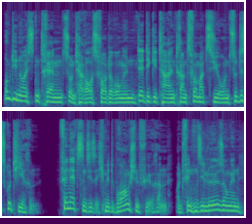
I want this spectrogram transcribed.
um die neuesten Trends und Herausforderungen der digitalen Transformation zu diskutieren. Vernetzen Sie sich mit Branchenführern und finden Sie Lösungen,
